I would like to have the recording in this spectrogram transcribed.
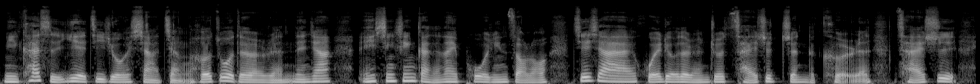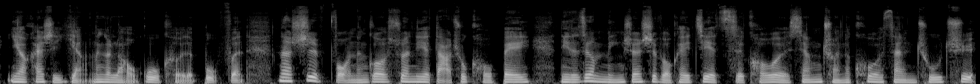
你开始业绩就会下降了。合作的人，人家诶新鲜感的那一波已经走了，接下来回流的人就才是真的客人，才是要开始养那个老顾客的部分。那是否能够顺利的打出口碑？你的这个名声是否可以借此口耳相传的扩散出去，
